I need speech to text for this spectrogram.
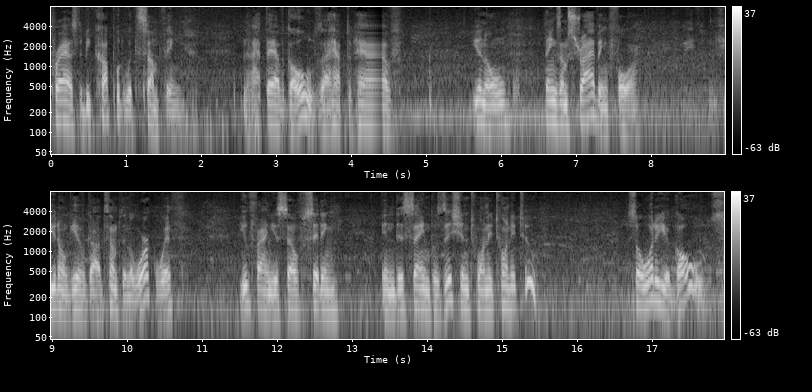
prayer has to be coupled with something. And I have to have goals. I have to have, you know, things I'm striving for. If you don't give God something to work with, you find yourself sitting in this same position 2022. So, what are your goals?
